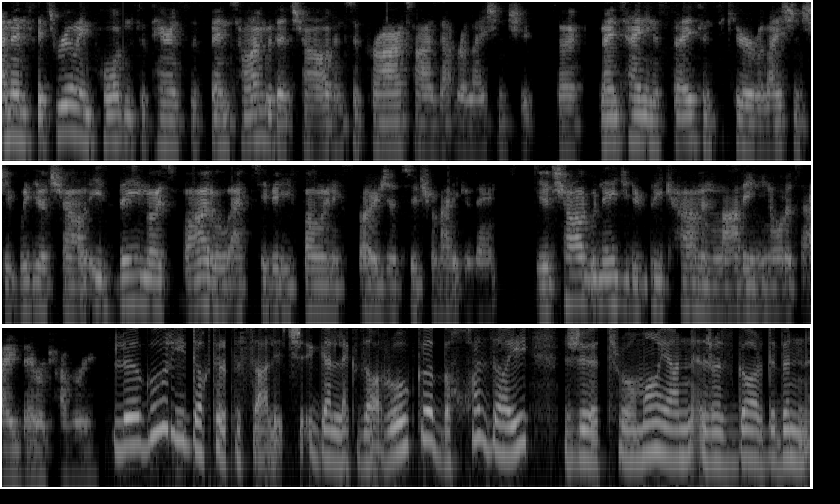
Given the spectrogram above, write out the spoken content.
And then it's really important for parents to spend time with their child and to prioritize that relationship. So maintaining a safe and secure relationship with your child is the most vital activity following exposure to traumatic events. Your child would need you to be calm and loving in order to aid their recovery. لگوری دکتر پسالیچ گلک زاروک بخوزایی جه ترومایان رزگار دبن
